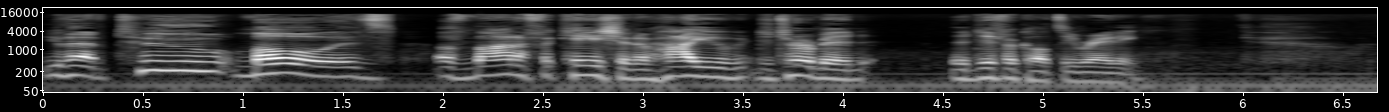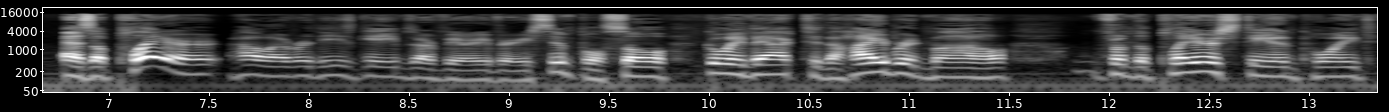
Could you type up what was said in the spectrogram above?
you have two modes of modification of how you determine the difficulty rating. As a player, however, these games are very, very simple. So going back to the hybrid model, from the player standpoint,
